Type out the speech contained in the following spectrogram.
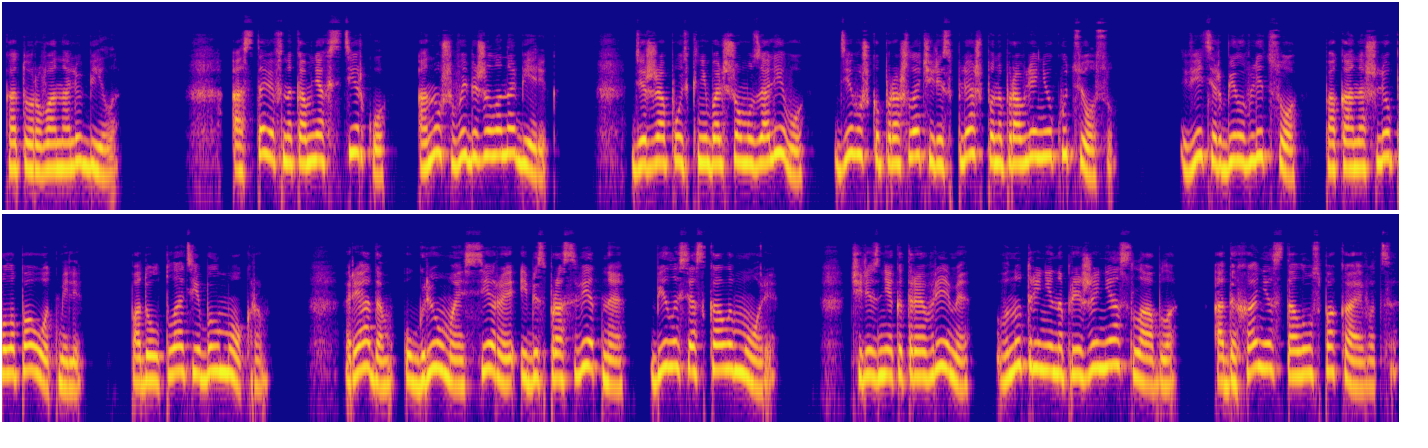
которого она любила. Оставив на камнях стирку, Ануш выбежала на берег. Держа путь к небольшому заливу, девушка прошла через пляж по направлению к утесу. Ветер бил в лицо, пока она шлепала по отмели. Подол платья был мокрым. Рядом, угрюмое, серое и беспросветное, билось о скалы море. Через некоторое время внутреннее напряжение ослабло, а дыхание стало успокаиваться.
